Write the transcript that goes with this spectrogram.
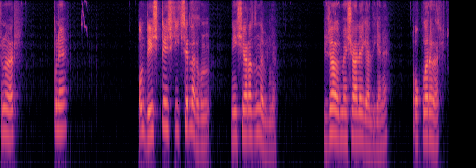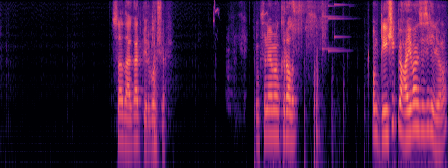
Şunu ver. Bu ne? Oğlum değişik değişik iksirler bunun. Ne işe yaradığını da bilmiyorum. Güzel meşale geldi gene. Okları ver. Sadakat bir boş ver. Şimdi şunu hemen kıralım. Oğlum değişik bir hayvan sesi geliyor lan.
